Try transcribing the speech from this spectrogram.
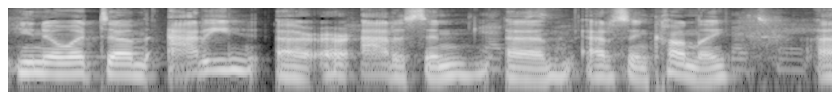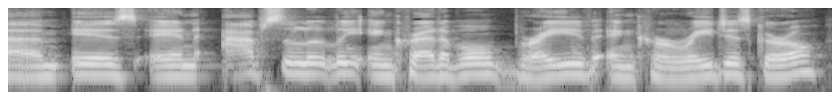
You know what? Um, Addie uh, or Addison, um, Addison Conley, right. um, is an absolutely incredible, brave, and courageous girl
